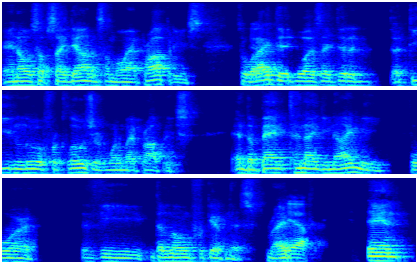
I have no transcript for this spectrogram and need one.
and I was upside down in some of my properties. So what I did was I did a, a deed in lieu of foreclosure in one of my properties, and the bank 1099 me for the the loan forgiveness, right? Yeah. And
